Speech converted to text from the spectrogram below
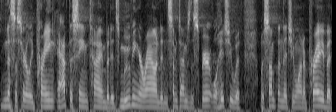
necessarily praying at the same time, but it's moving around, and sometimes the Spirit will hit you with, with something that you want to pray. But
